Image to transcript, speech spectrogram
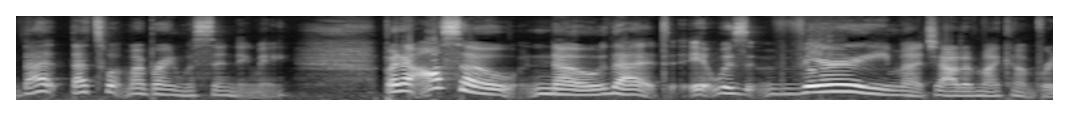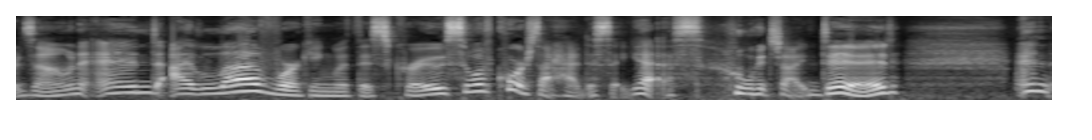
That that's what my brain was sending me. But I also know that it was very much out of my comfort zone and I love working with this crew, so of course I had to say yes, which I did. And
